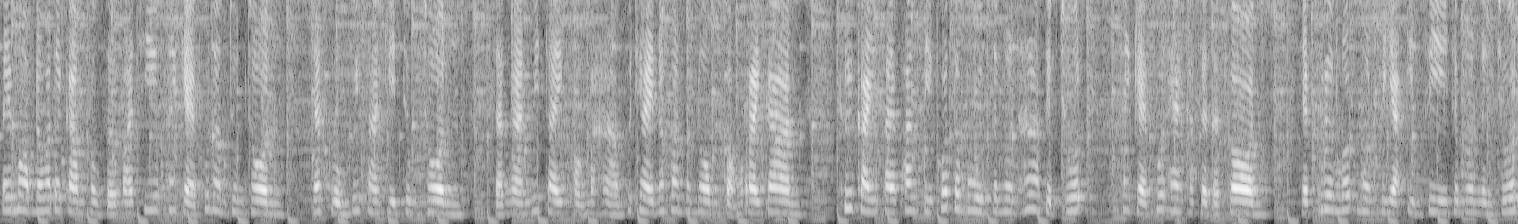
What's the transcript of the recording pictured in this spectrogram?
ได้มอบนวัตกรรมส่งเสริมอาชีพให้แก่ผู้นำชุมชน และกลุ่มวิสาหกิจชุมชน จากงานวิจัยของมหาวิทยาลัยนครพนม 2 รายการ คือไก่สายพันธุ์สีโคตบูรจำนวน 50 ชุด ให้แก่ผู้แทนเกษตรกร และเครื่องลดมลขยะอินทรีย์จำนวน 1 ชุด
